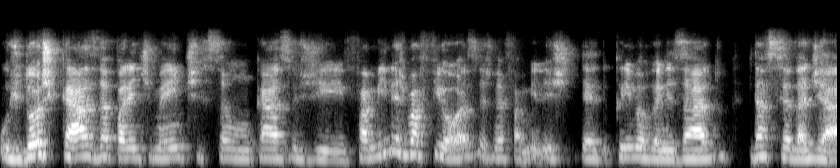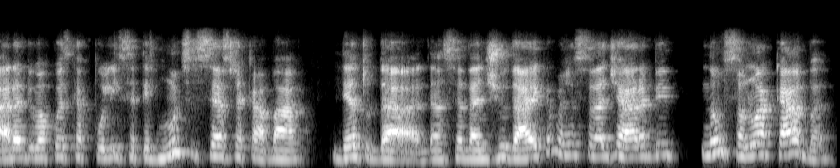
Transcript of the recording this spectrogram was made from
Os dois casos, aparentemente, são casos de famílias mafiosas, né? famílias do crime organizado da sociedade árabe, uma coisa que a polícia teve muito sucesso de acabar dentro da, da sociedade judaica, mas na sociedade árabe não só não acaba,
